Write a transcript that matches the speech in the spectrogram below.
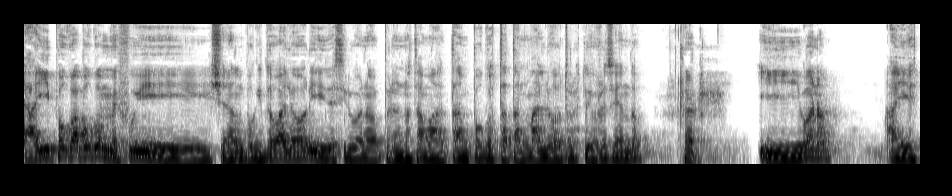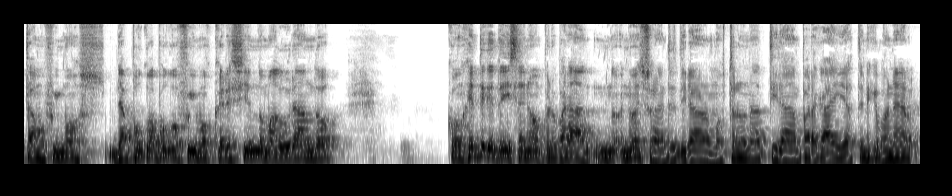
Ahí poco a poco me fui llenando un poquito de valor y decir, bueno, pero no está mal, tampoco está tan mal lo otro que estoy ofreciendo. Claro. Y bueno, ahí estamos, fuimos, de a poco a poco fuimos creciendo, madurando. Con gente que te dice, no, pero pará, no, no es solamente tirar, mostrar una tirada en paracaídas, tenés que poner,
